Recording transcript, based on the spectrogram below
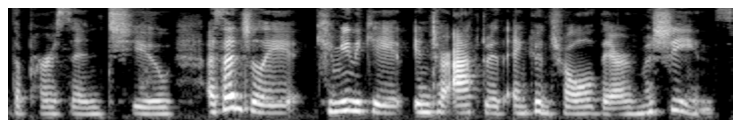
the person to essentially communicate, interact with, and control their machines.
